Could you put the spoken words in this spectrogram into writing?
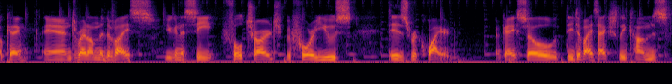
okay? And right on the device, you're gonna see full charge before use is required. Okay, so the device actually comes,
